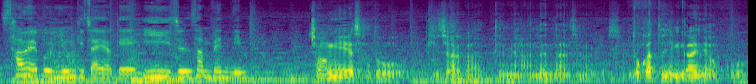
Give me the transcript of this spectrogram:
사회부 윤 기자 역의 이희준 선배님. 정의의 사도 기자가 되면 안 된다는 생각이었어요. 똑같은 인간이었고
